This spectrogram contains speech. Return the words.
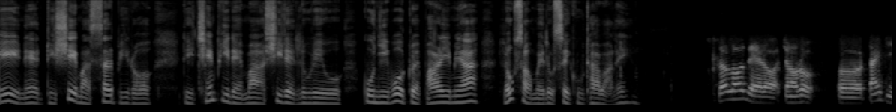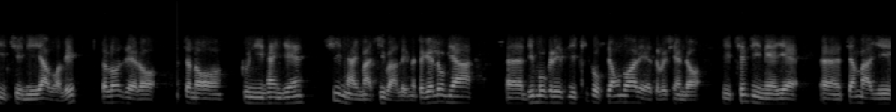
အေးနဲ့ဒီရှေ့မှာဆက်ပြီးတော့ဒီချင်းပြည်နယ်မှာရှိတဲ့လူတွေကိုကူညီဖို့အတွက်ဘာတွေများလှုပ်ဆောင်မယ်လို့စိတ်ကူးထားပါလဲလောလောဆယ်တော့ကျွန်တော်တို့ဟိုတိုင်းပြည်ခြေနေရပါလေလောလောဆယ်တော့ကျွန်တော်ကူညီနိုင်ခြင်းရှိနိုင်မှရှိပါလိမ့်မယ်တကယ်လို့များအဲဒီမိုကရေစီခေတ်ကိုပြောင်းသွားတယ်ဆိုလို့ရှိရင်တော့ဒီချင်းပြည်နယ်ရဲ့အဲကျန်းမာရေး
